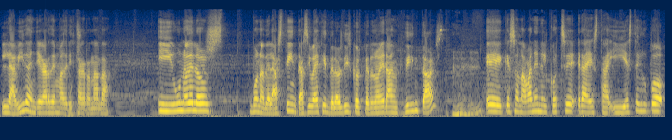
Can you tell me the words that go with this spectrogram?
la vida en llegar de Madrid a Granada. Y uno de los, bueno, de las cintas, iba a decir de los discos, pero no eran cintas, eh, que sonaban en el coche era esta. Y este grupo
